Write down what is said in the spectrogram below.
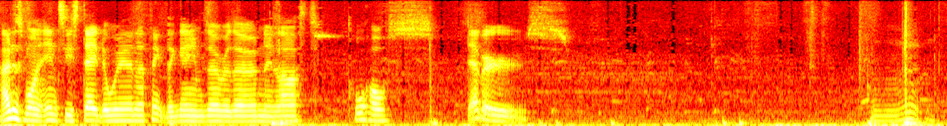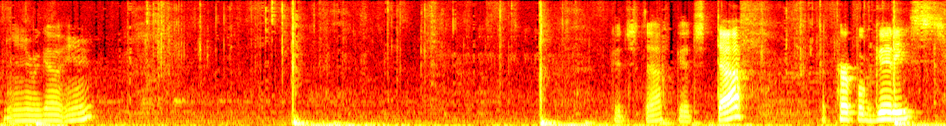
I just want NC State to win. I think the game's over though, and they lost. Pujols, Devers. Alright, There we go, Aaron. Good stuff. Good stuff. The purple goodies.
